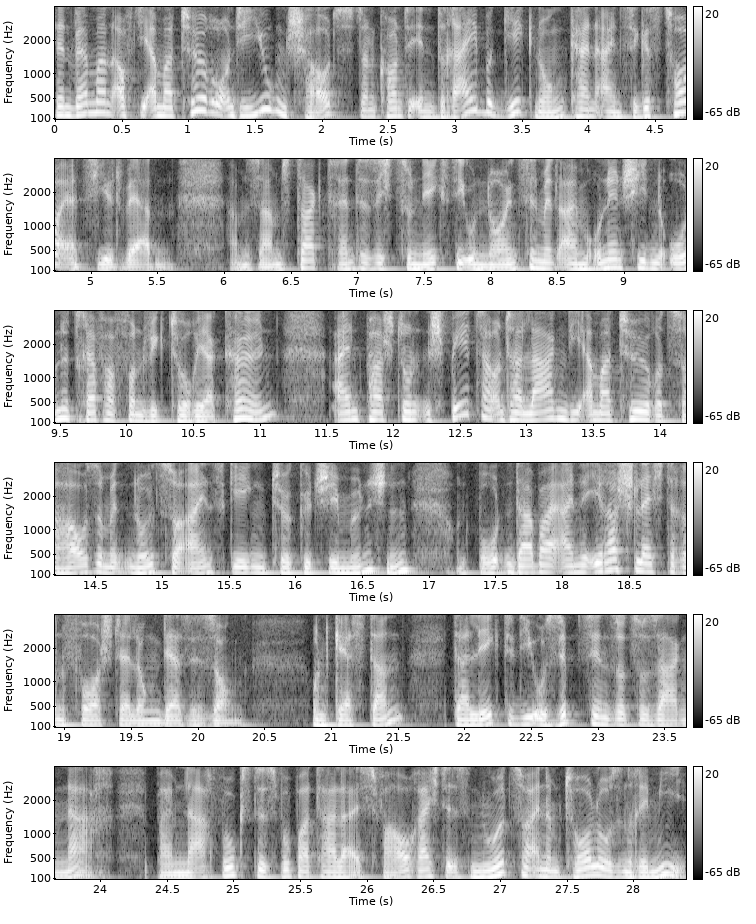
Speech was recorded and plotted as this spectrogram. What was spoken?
denn wenn man auf die Amateure und die Jugend schaut, dann konnte in drei Begegnungen kein einziges Tor erzielt werden. Am Samstag trennte sich zunächst die U19 mit einem Unentschieden ohne Treffer von Viktoria Köln. Ein paar Stunden später unterlagen die Amateure zu Hause mit 0 zu 1 gegen Türkgücü München und boten dabei eine ihrer schlechteren Vorstellungen der Saison. Und gestern, da legte die U17 sozusagen nach. Beim Nachwuchs des Wuppertaler SV reichte es nur zu einem torlosen Remis.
